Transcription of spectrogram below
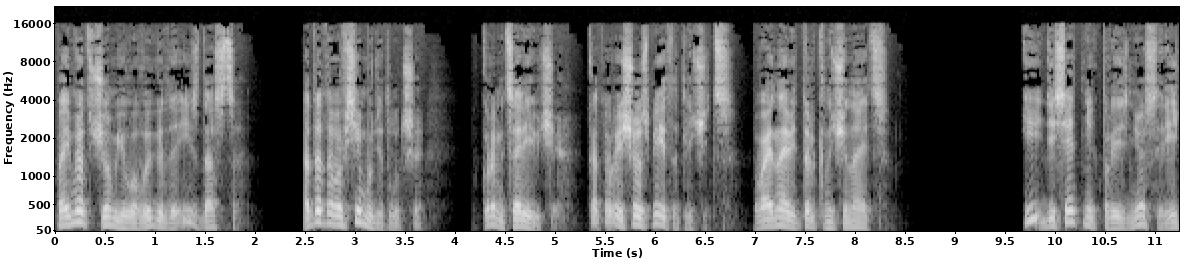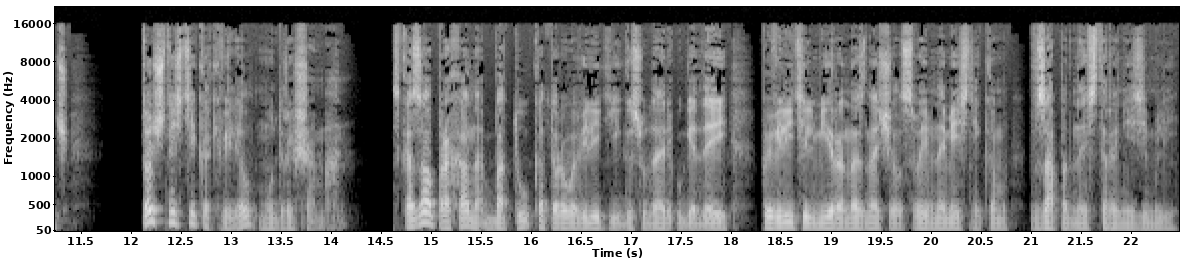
поймет, в чем его выгода, и сдастся. От этого всем будет лучше, кроме царевича, который еще успеет отличиться. Война ведь только начинается. И десятник произнес речь точности, как велел мудрый шаман. Сказал про хана Бату, которого великий государь Угедей, повелитель мира, назначил своим наместником в западной стороне земли.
